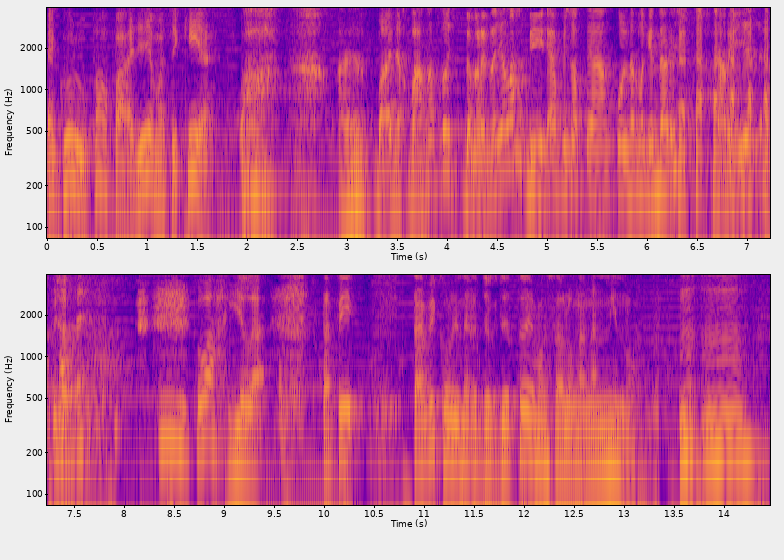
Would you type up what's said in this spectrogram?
Eh gue lupa apa aja ya Mas Iki ya? Wah, anjir, banyak banget tuh dengerin aja lah di episode yang kuliner legendaris. Cari aja episodenya. Wah gila. Tapi tapi kuliner Jogja tuh emang selalu ngangenin loh. Mm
